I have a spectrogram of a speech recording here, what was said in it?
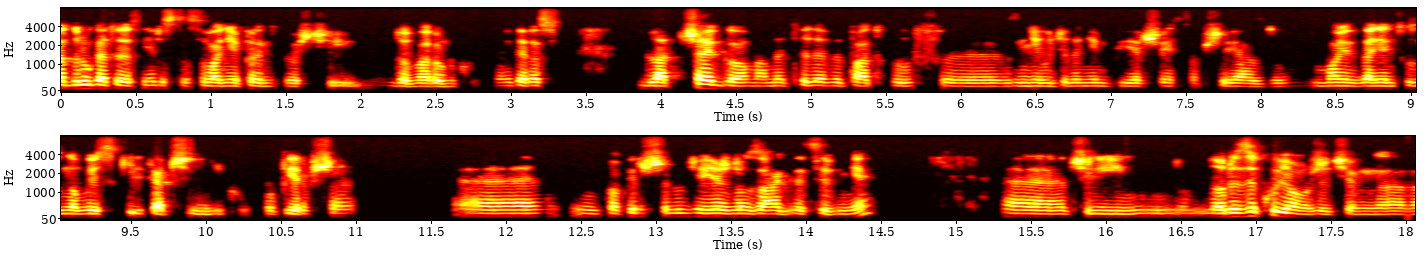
a druga to jest niedostosowanie prędkości do warunków. No i teraz dlaczego mamy tyle wypadków e, z nieudzieleniem pierwszeństwa przyjazdu? Moim zdaniem tu znowu jest kilka czynników. Po pierwsze, e, po pierwsze ludzie jeżdżą za agresywnie, czyli no, ryzykują życiem na,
